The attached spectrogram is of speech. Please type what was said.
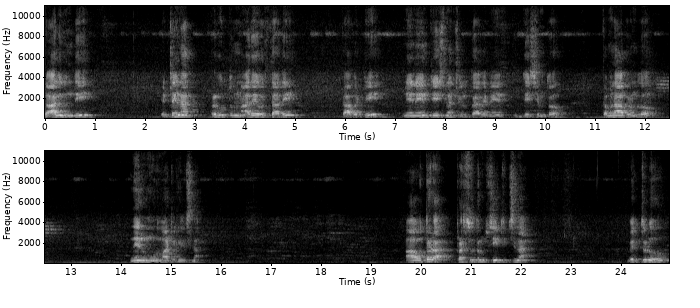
గాలి ఉంది. ఎట్లయినా ప్రభుత్వం నాదే వస్తుంది. కాబట్టి నేనేం చేసినా చెల్లుతాదనే ఉద్దేశంతో కమలాపురంలో నేను మూడు మాటలు గెలిచిన. ఆ ఉత్తర ప్రస్తుతం సీట్ ఇచ్చిన వ్యక్తులు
